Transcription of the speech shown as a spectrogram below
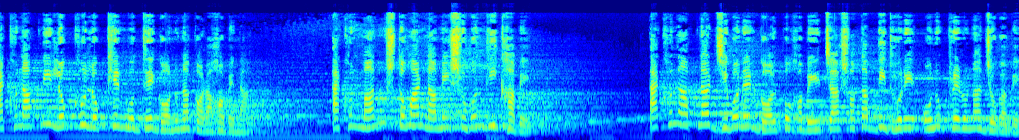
এখন আপনি লক্ষ লক্ষের মধ্যে গণনা করা হবে না। এখন মানুষ তোমার নামে সুগন্ধি খাবে। এখন আপনার জীবনের গল্প হবে যা শতাব্দী ধরে অনুপ্রেরণা যোগাবে।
